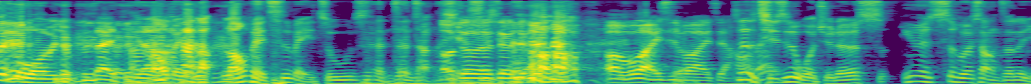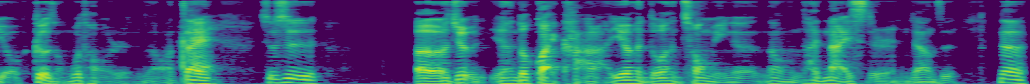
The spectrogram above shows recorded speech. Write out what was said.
这个我们就不再提了。老美老老美吃美猪是很正常的，对对对。哦，不好意思，不好意思。就是其实我觉得是因为社会上真的有各种不同的人，你知道吗？在就是，呃，就有很多怪咖啦，也有很多很聪明的那种很 nice 的人，这样子。那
